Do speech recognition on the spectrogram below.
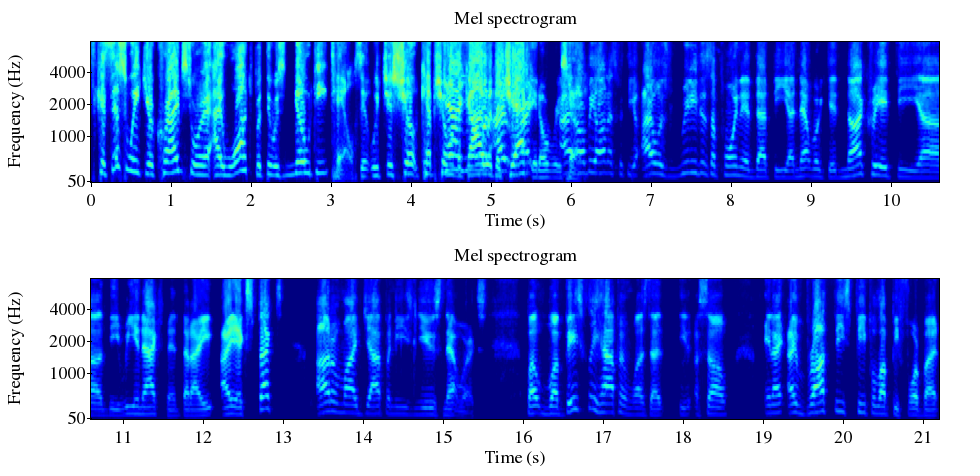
because this week your crime story I watched, but there was no details. It would just show kept showing Yeah, the guy with the I- jacket over his I, head. I'll be honest with you. I was really disappointed that the uh, network did not create the uh, the reenactment that I I expect out of my Japanese news networks. But what basically happened was that so, and I I brought these people up before, but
